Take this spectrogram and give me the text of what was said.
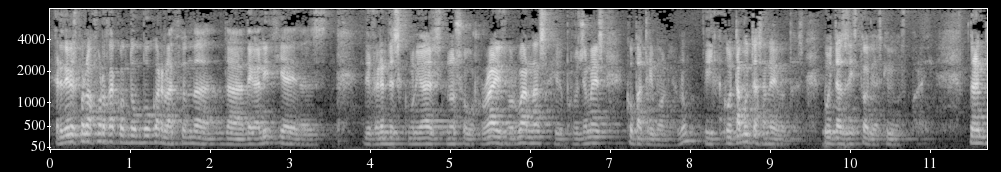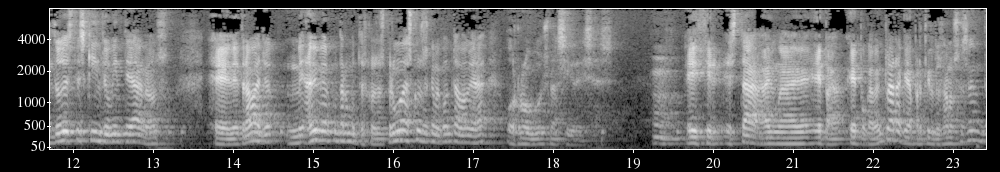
Herdeiros pola Forza conta un pouco a relación da, da, de Galicia e das, diferentes comunidades non só rurais, urbanas e profesionais co patrimonio, non? E conta moitas anécdotas, moitas historias que vimos por aí. Durante todos estes 15 ou 20 anos eh, de traballo, me, a mí me contar moitas cosas, pero unha das cousas que me contaban era os roubos nas igrexas. Mm. É dicir, está, hai unha epa, época ben clara que a partir dos anos 60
